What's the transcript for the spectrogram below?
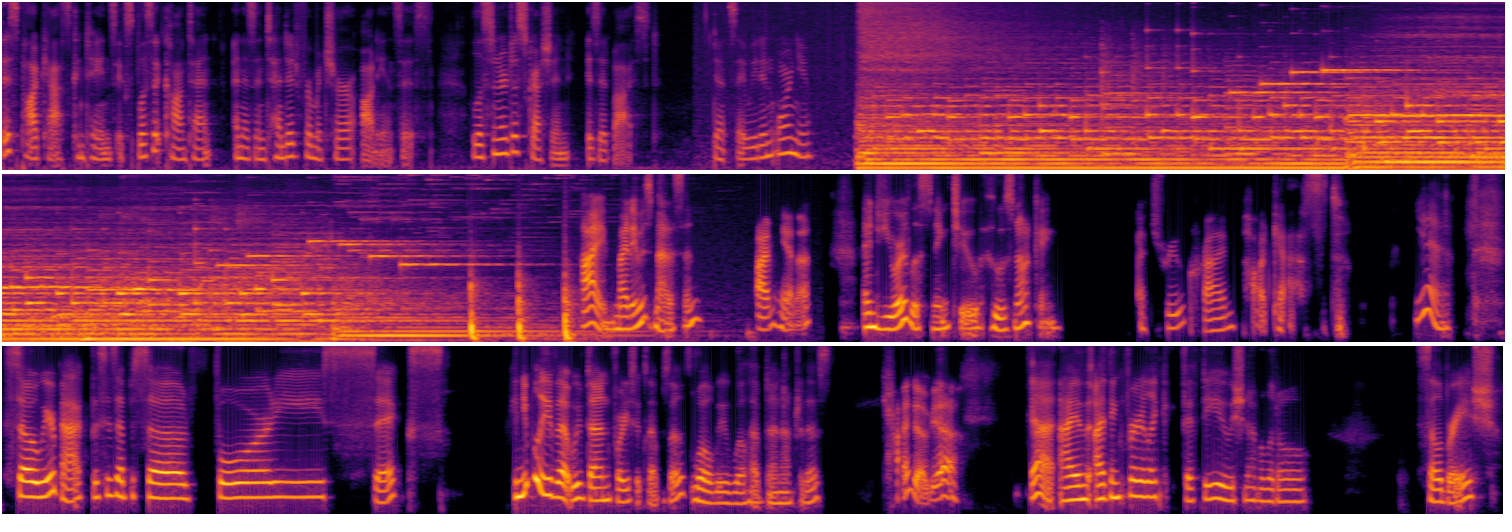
This podcast contains explicit content and is intended for mature audiences. Listener discretion is advised. Don't say we didn't warn you. Hi, my name is Madison, I'm Hannah, and you are listening to Who's Knocking. a true crime podcast. Yeah. So we're back. This is episode 46. Can you believe that we've done 46 episodes? Well, we will have done after this. Kind of, yeah. Yeah, I I think for like 50 we should have a little celebration.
